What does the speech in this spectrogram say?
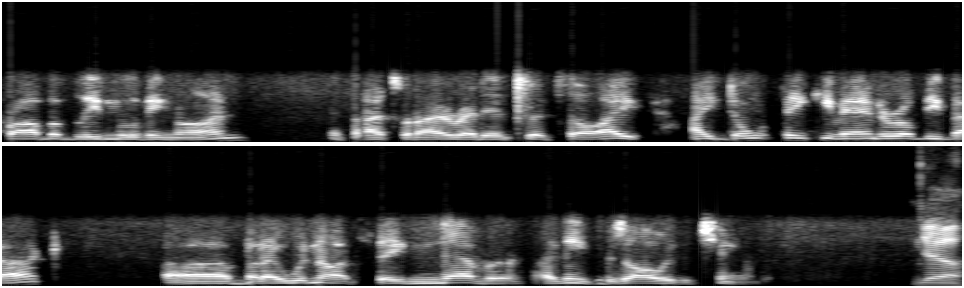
probably moving on. If that's what I read into it, so I I don't think Evander will be back, uh, but I would not say never. I think there's always a chance. Yeah,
